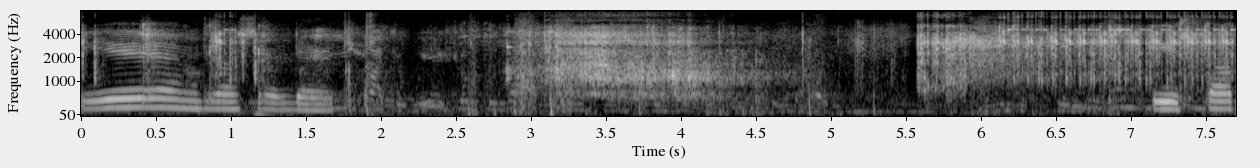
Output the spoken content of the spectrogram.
І 249. І так,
